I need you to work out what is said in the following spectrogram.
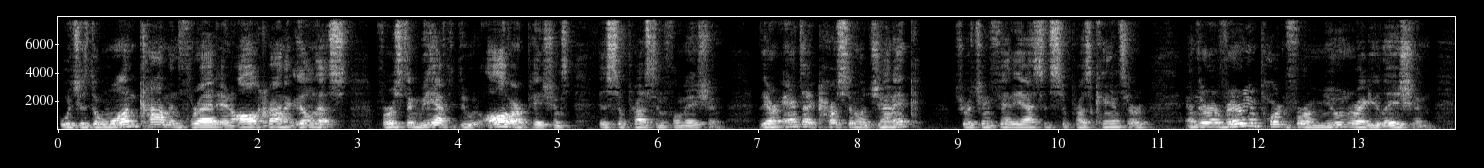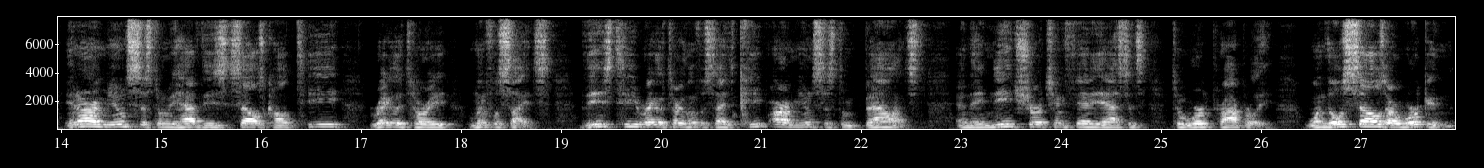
which is the one common thread in all chronic illness. First thing we have to do with all of our patients is suppress inflammation. They are anti carcinogenic Short chain fatty acids suppress cancer, and they're very important for immune regulation. In our immune system, we have these cells called T regulatory lymphocytes. These T regulatory lymphocytes keep our immune system balanced, and they need short chain fatty acids to work properly. When those cells are working,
